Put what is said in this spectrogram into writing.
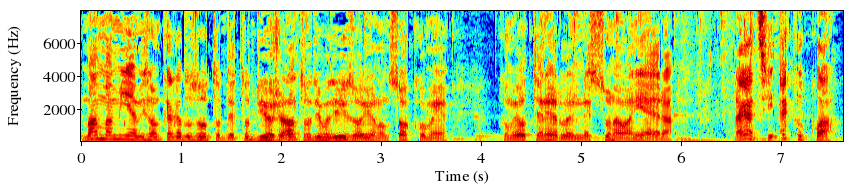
Mamma mia, mi sono cagato sotto, ho detto, Dio, c'è un altro tipo di riso, io non so come, come ottenerlo in nessuna maniera. Ragazzi, ecco qua.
